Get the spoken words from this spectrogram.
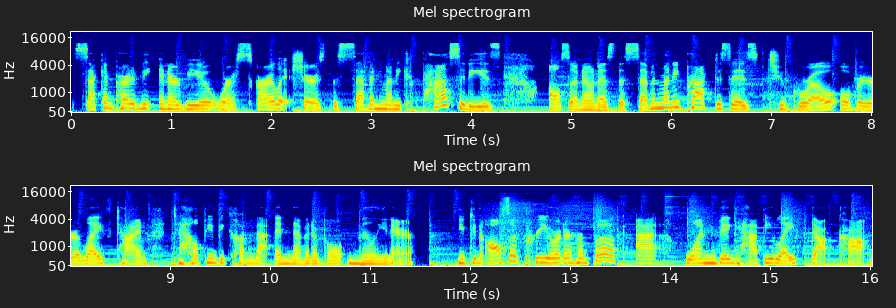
second part of the interview where Scarlett shares the seven money capacities, also known as the seven money practices to grow over your lifetime to help you become that inevitable millionaire. You can also pre order her book at onebighappylife.com.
